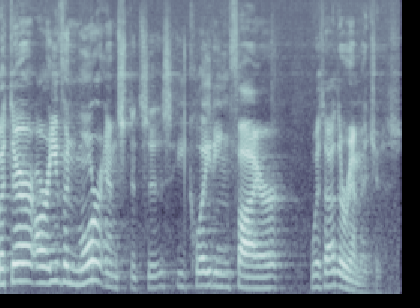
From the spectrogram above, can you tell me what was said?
But there are even more instances equating fire with other images.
